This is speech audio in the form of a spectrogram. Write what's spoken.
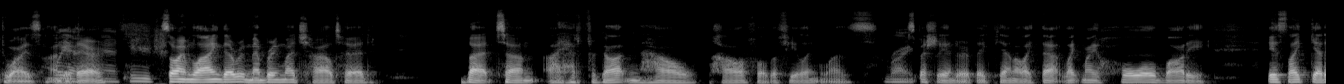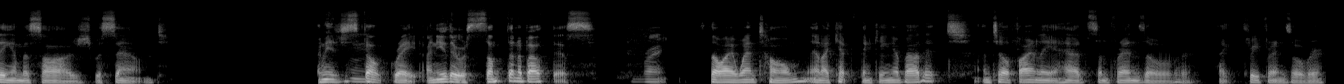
lengthwise Oh, under yeah. there. Yeah. So I'm lying there remembering my childhood, but um, I had forgotten how powerful the feeling was Right. especially under a big piano like that. Like my whole body is like getting a massage with sound. I mean, it just Mm. felt great. I knew there was something about this. Right. So I went home and I kept thinking about it until finally I had some friends over, like three friends over,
